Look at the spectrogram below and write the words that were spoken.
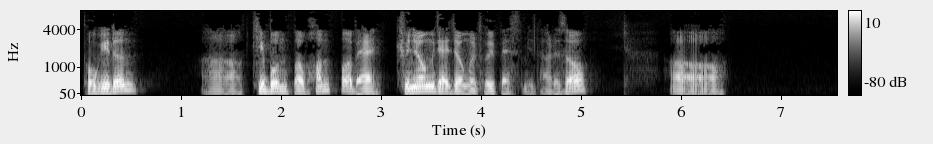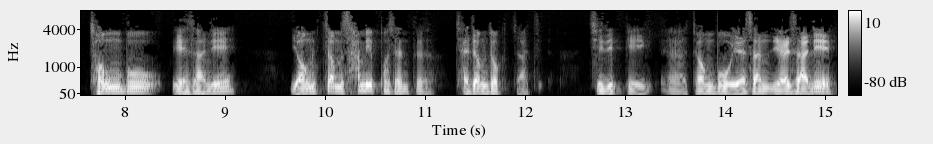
독일은 어, 기본법, 헌법에 균형 재정을 도입했습니다. 그래서 어, 정부 예산이 0.32% 재정 적자, GDP, 정부 예산 예산이 어,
